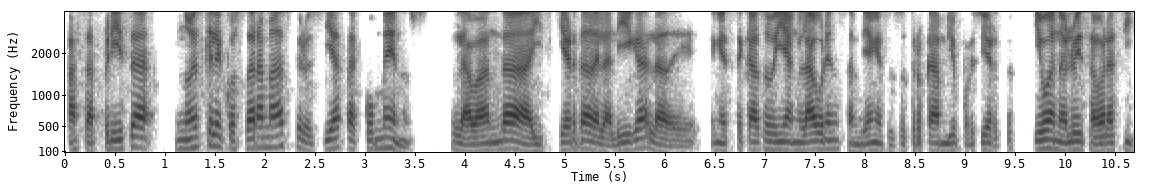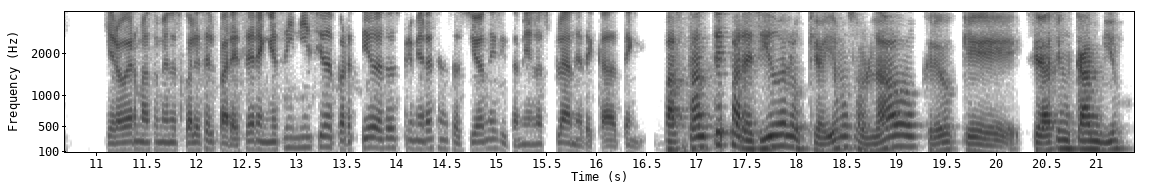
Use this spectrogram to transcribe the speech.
a Saprisa no es que le costara más, pero sí atacó menos la banda izquierda de la liga, la de, en este caso, Ian Lawrence también, ese es otro cambio, por cierto. Y bueno, Luis, ahora sí, quiero ver más o menos cuál es el parecer en ese inicio de partido, esas primeras sensaciones y también los planes de cada técnico. Bastante parecido a lo que habíamos hablado, creo que se hace un cambio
